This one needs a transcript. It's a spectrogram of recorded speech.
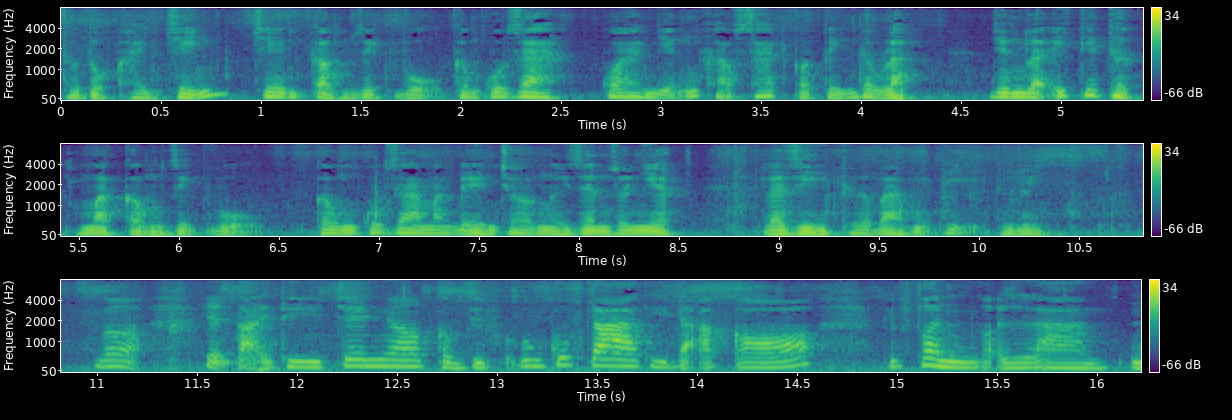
thủ tục hành chính trên cổng dịch vụ công quốc gia qua những khảo sát có tính độc lập. Nhưng lợi ích thiết thực mà cổng dịch vụ công quốc gia mang đến cho người dân doanh nghiệp là gì, thưa bà Nguyễn Thị Thu Linh? Vâng ạ, hiện tại thì trên ờ, cổng dịch vụ công quốc gia thì đã có cái phần gọi là ừ,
